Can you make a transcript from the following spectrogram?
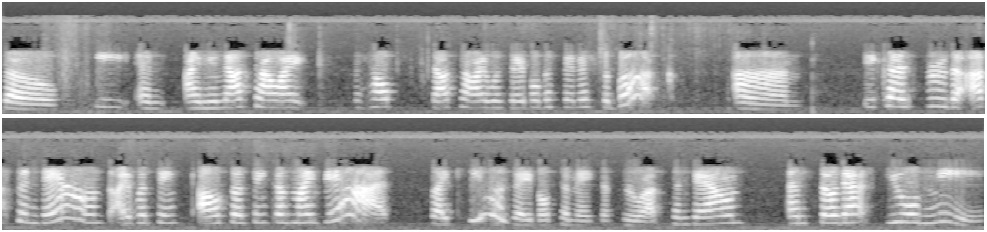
So he and I mean that's how I helped. That's how I was able to finish the book. Um, because through the ups and downs, I would think also think of my dad. Like he was able to make it through ups and downs, and so that fueled me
